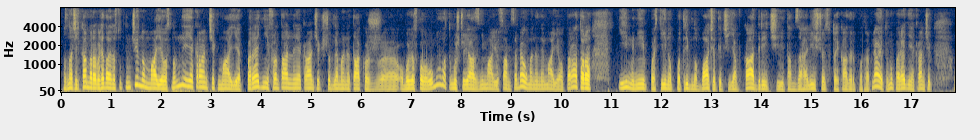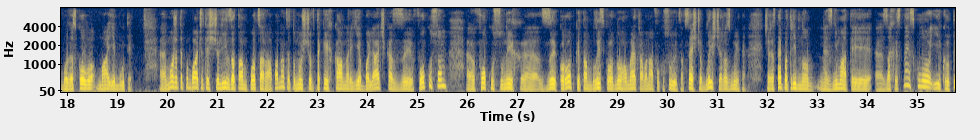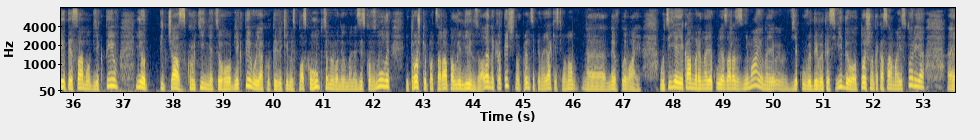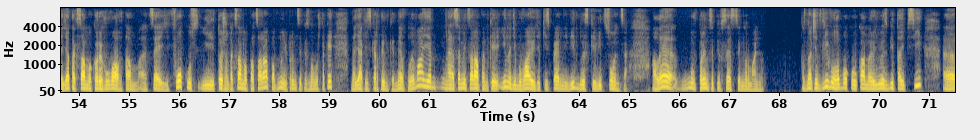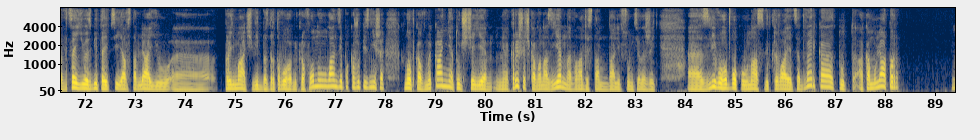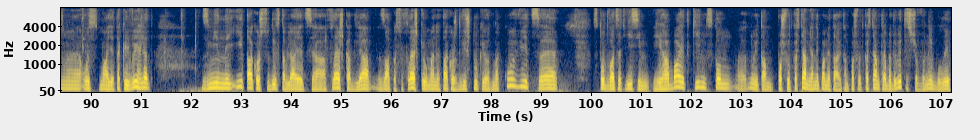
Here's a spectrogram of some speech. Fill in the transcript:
Значить, камера виглядає наступним чином: має основний екранчик, має передній фронтальний екранчик, що для мене також е, обов'язкова умова, тому що я знімаю сам себе, у мене немає оператора, і мені постійно потрібно бачити, чи я в кадрі, чи там взагалі щось в той кадр потрапляє. Тому передній екранчик обов'язково має бути. Е, Можете побачити, що лінза там поцарапана. Це тому, що в таких камер є болячка з фокусом. Е, Фокус у них е, з коробки там близько одного метра вона фокусується. Все, що ближче, розмите. Через те потрібно знімати захисне скло і крутити сам об'єктив. І от під час крутіння цього об'єктиву я крутив якимись пласкогубцями, вони у мене зісковзнули і трошки поцарапали лінзу. Але не критично, в принципі, на якість воно е, не впливає. У цієї камери, на яку я зараз знімаю, на в яку ви дивитесь відео, точно така сама історія. Е, Я так само коригував там е, цей фокус і точно так само поцарапав. Ну і в принципі, знову ж таки, на якість картинки не впливає. Е, Самі царапинки іноді бувають якісь певні відблиски від сонця. Але, ну, в принципі, все з цим нормально. Значить, з лівого боку у камери USB Type-C. Е, В цей USB Type-C я вставляю е, приймач від бездротового мікрофону у ланзі, покажу пізніше. Кнопка вмикання. Тут ще є кришечка, вона з'ємна, вона десь там далі в сумці лежить. Е, З лівого боку у нас відкривається дверка, тут акумулятор. Ось має такий вигляд змінний, і також сюди вставляється флешка для запису. Флешки у мене також дві штуки однакові. Це 128 ГБ Kingston. е, Ну і там по швидкостям я не пам'ятаю. Там по швидкостям треба дивитися, щоб вони були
